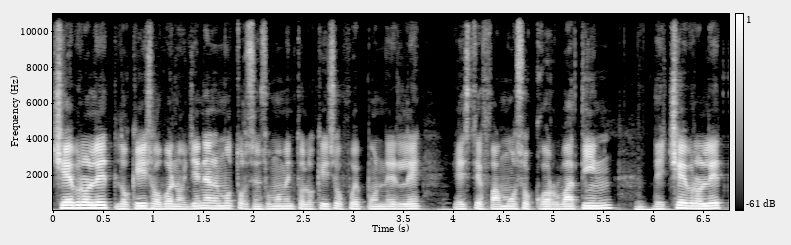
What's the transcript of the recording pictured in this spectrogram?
Chevrolet lo que hizo, bueno, General Motors en su momento lo que hizo fue ponerle este famoso corbatín de Chevrolet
